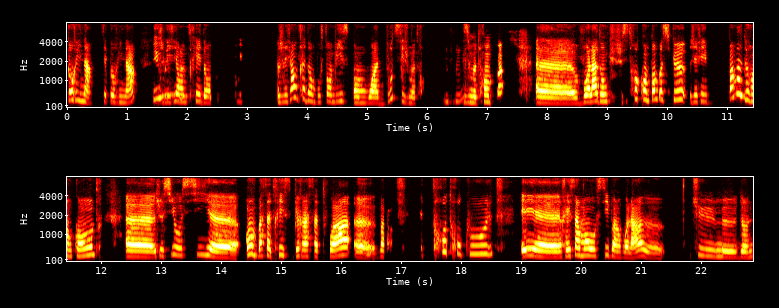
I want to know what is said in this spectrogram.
Corina. C'est Corina. je l'ai fait entrer dans je l'ai fait entrer dans Boston Biz en mois d'août, si je me trompe, mhm. si je me trompe pas. Euh, voilà, donc je suis trop contente parce que j'ai fait pas mal de rencontres. Euh, je suis aussi euh, ambassadrice grâce à toi. C'est trop, trop cool. Et récemment aussi, ben voilà, tu me donnes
